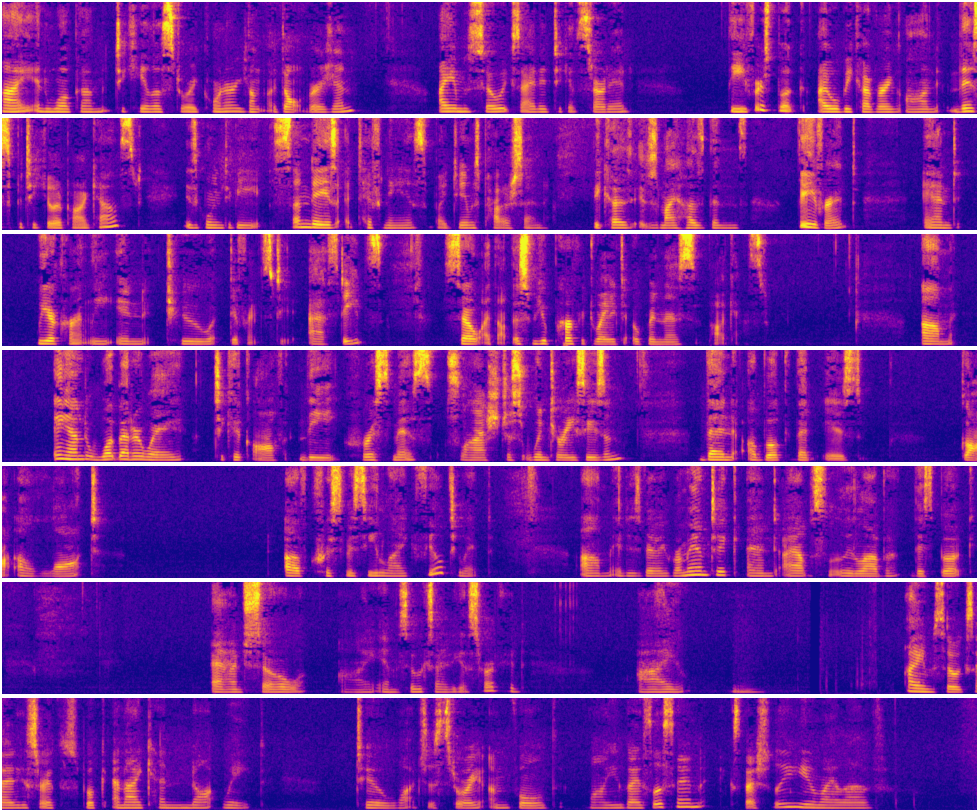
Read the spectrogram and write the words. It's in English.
Hi, and welcome to Kayla's Story Corner Young Adult Version. I am so excited to get started. The first book I will be covering on this particular podcast is going to be Sundays at Tiffany's by James Patterson because it is my husband's favorite, and we are currently in two different st- uh, states. So I thought this would be a perfect way to open this podcast. Um, and what better way to kick off the Christmas slash just wintry season than a book that is got a lot of Christmassy like feel to it. Um, it is very romantic, and I absolutely love this book. And so I am so excited to get started. I I am so excited to start this book, and I cannot wait to watch this story unfold while you guys listen, especially you, my love.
